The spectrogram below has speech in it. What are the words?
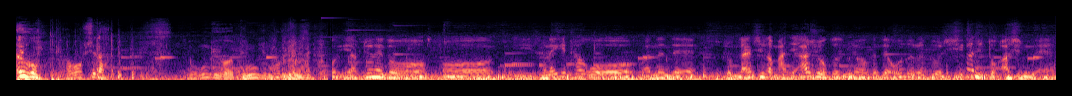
아이고 가봅시다. 노공기가 어디 있는지 모르겠네. 이 앞전에도 어, 이 선애기 타고 왔는데 좀 날씨가 많이 아쉬웠거든요. 근데 오늘은 또 시간이 또 아쉽네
